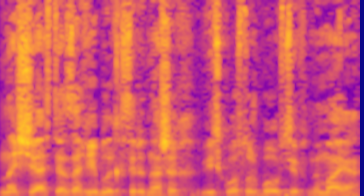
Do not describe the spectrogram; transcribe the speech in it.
На щастя, загиблих серед наших військовослужбовців немає.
